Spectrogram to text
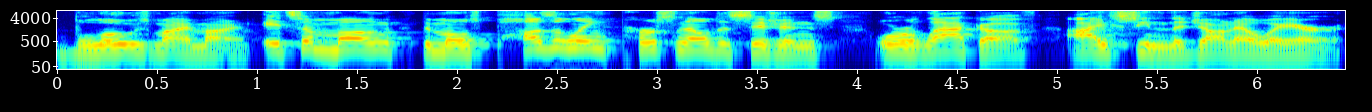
blows my mind. It's among the most puzzling personnel decisions or lack of I've seen in the John Elway era.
